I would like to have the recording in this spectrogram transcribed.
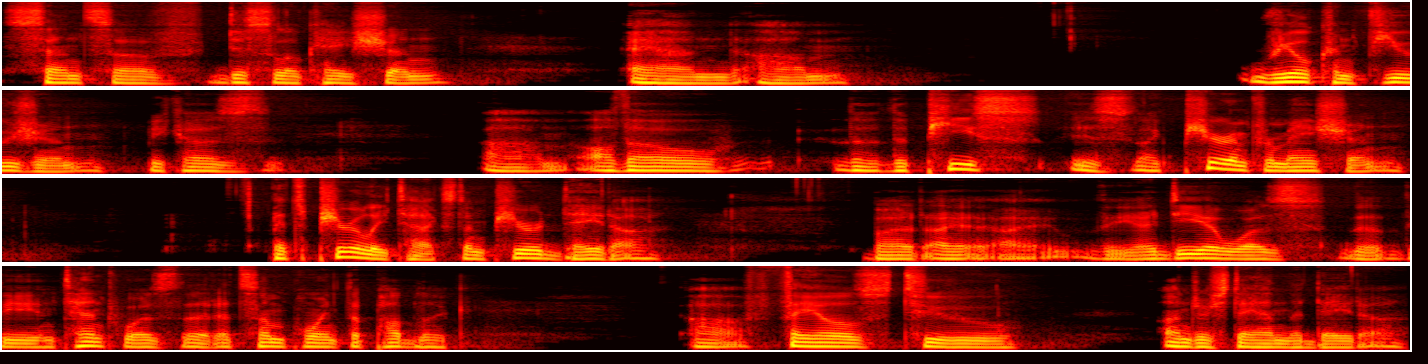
sense of dislocation and um, real confusion because um, although the the piece is like pure information, it's purely text and pure data. But I, I, the idea was the the intent was that at some point the public uh, fails to understand the data.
